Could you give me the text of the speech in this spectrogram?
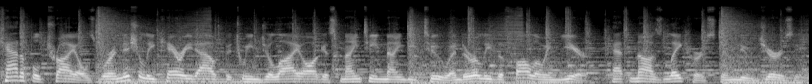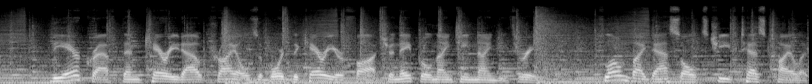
catapult trials were initially carried out between July-August 1992 and early the following year at NAS Lakehurst in New Jersey. The aircraft then carried out trials aboard the carrier Foch in April 1993. Flown by Dassault's chief test pilot,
